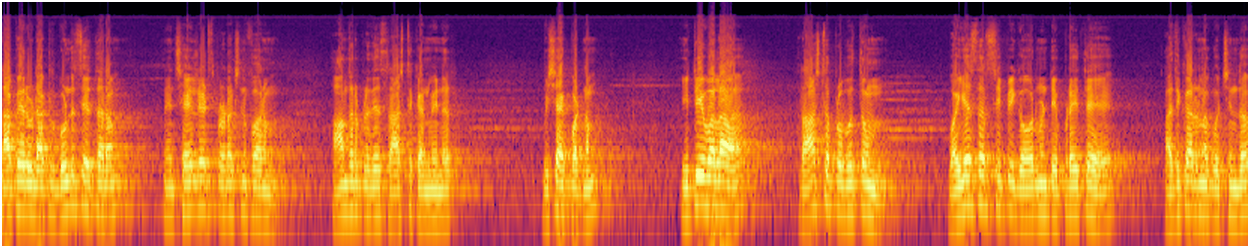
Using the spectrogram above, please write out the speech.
నా పేరు డాక్టర్ గుండు సీతారాం. నేను child rights protection forum Andhra Pradesh రాష్ట్ర కన్వీనర్ విశాఖపట్నం. ఇటీవల రాష్ట్ర ప్రభుత్వం వైఎస్ఆర్సీపీ గవర్నమెంట్ ఎప్పుడైతే అధికారంలోకి వచ్చిందో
